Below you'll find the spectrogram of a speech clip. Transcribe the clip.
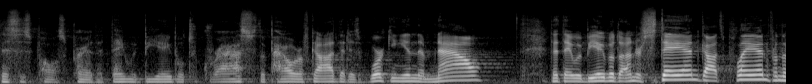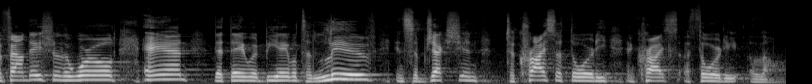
This is Paul's prayer that they would be able to grasp the power of God that is working in them now, that they would be able to understand God's plan from the foundation of the world, and that they would be able to live in subjection to Christ's authority and Christ's authority alone.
